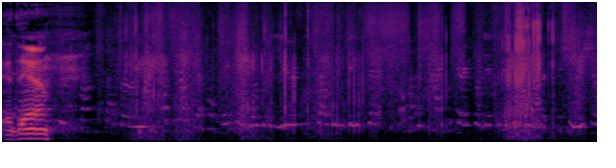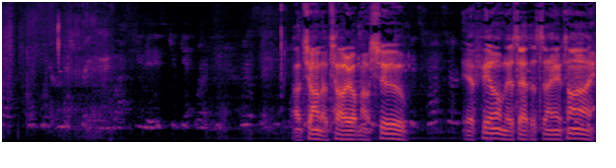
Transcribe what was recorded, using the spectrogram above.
And then I'm trying to tie up my shoe and film this at the same time.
